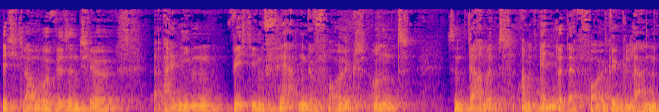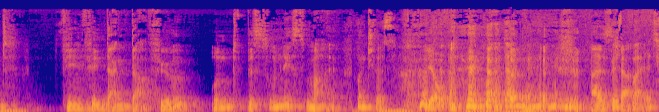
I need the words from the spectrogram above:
Ich glaube, wir sind hier einigen wichtigen Fährten gefolgt und sind damit am Ende der Folge gelangt. Vielen, vielen Dank dafür und bis zum nächsten Mal. Und tschüss. Jo. Alles Bis klar. bald.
